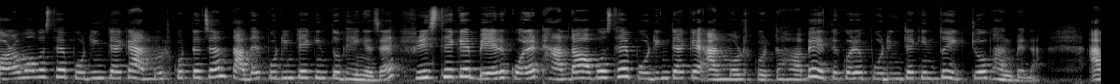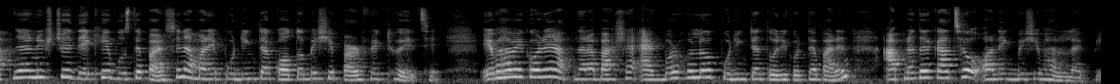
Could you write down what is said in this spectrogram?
গরম অবস্থায় পুডিংটাকে আনমোল্ড করতে চান তাদের পুডিংটাই কিন্তু ভেঙে যায়। ফ্রিজ থেকে বের করে ঠান্ডা অবস্থায় পুডিংটাকে আনমোল্ড করতে হবে, এতে করে পুডিংটা কিন্তু একটুও ভাঙবে না। আপনারা নিশ্চয়ই দেখে বুঝতে পারছেন আমার এই পুডিংটা কত বেশি পারফেক্ট হয়েছে। এভাবে করে আপনারা বাসা একবার হলেও পুডিংটা তৈরি করতে পারেন। আপনাদের কাছেও অনেক বেশি ভালো লাগবে।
